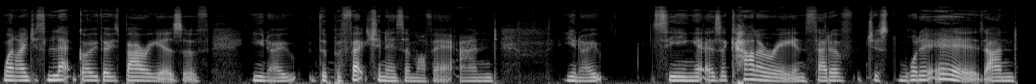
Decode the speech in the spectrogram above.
when I just let go those barriers of, you know, the perfectionism of it and you know, seeing it as a calorie instead of just what it is and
